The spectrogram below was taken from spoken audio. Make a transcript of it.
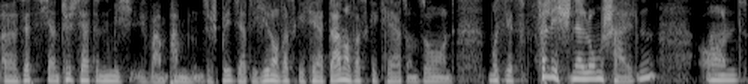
äh, setzt sich an den Tisch. Sie hatte nämlich, sie war ein paar Minuten zu spät, sie hatte hier noch was geklärt, da noch was geklärt und so und muss jetzt völlig schnell umschalten. Und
